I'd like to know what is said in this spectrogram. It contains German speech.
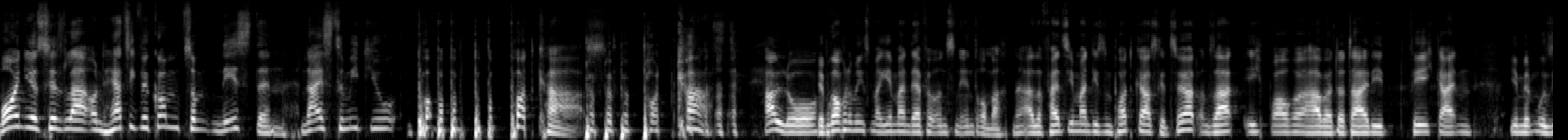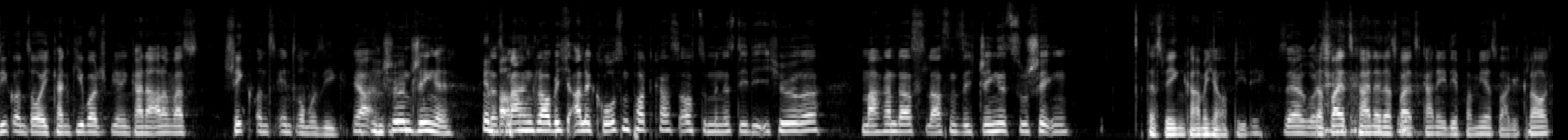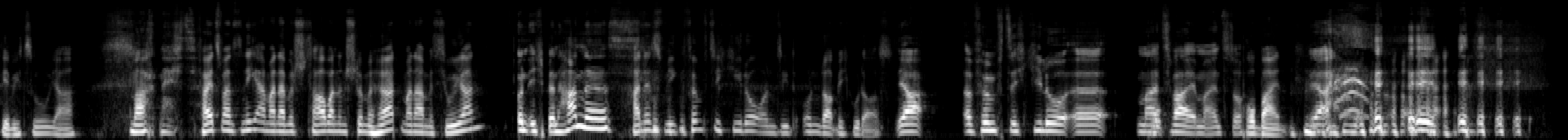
Moin, ihr Sizzler und herzlich willkommen zum nächsten Nice to Meet You po po po po Podcast. Podcast. Hallo. Wir brauchen übrigens mal jemanden, der für uns ein Intro macht. Ne? Also falls jemand diesen Podcast jetzt hört und sagt, ich brauche, habe total die Fähigkeiten hier mit Musik und so, ich kann Keyboard spielen, keine Ahnung was, schick uns Intro-Musik. Ja, einen schönen Jingle. Das Genau. machen, glaube ich, alle großen Podcasts auch, zumindest die, die ich höre, machen das, lassen sich Jingles zuschicken. Deswegen kam ich ja auf die Idee. Sehr gut. Das war jetzt keine, das war jetzt keine Idee von mir, es war geklaut, gebe ich zu, ja. Macht nichts. Falls man es nicht an meiner bezaubernden Stimme hört, mein Name ist Julian. Und ich bin Hannes. Hannes wiegt 50 Kilo und sieht unglaublich gut aus. Ja, äh, 50 Kilo äh, mal Pro- zwei, meinst du? Pro Bein. Ja.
